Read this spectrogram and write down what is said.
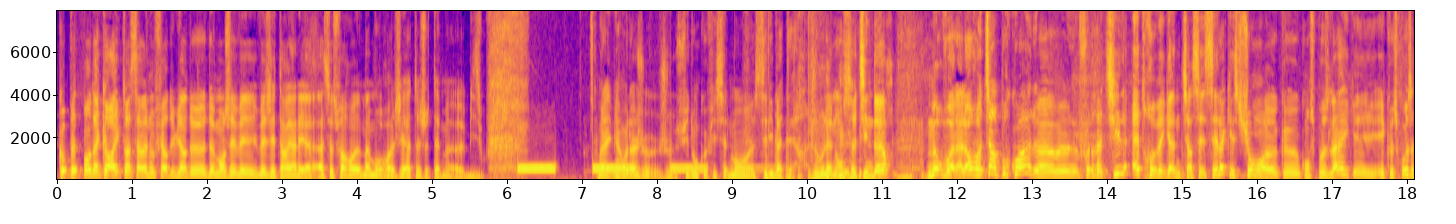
Complètement d'accord avec toi, ça va nous faire du bien de, manger vé- végétarien. Allez, à ce soir, euh, Mamour, j'ai hâte, je t'aime, bisous. Voilà, et bien voilà, je, je suis donc officiellement euh, célibataire. Je vous l'annonce. Tinder, me revoilà. Alors, tiens, pourquoi euh, faudrait-il être vegan? Tiens, c'est la question euh, que qu'on se pose là et, que- et que se pose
